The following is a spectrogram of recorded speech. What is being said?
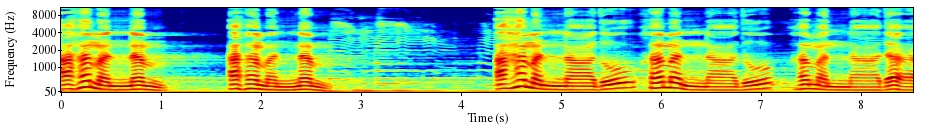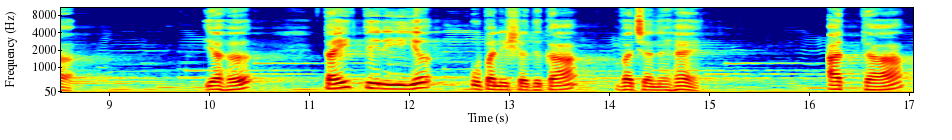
अहमन्नम् अहमन्नम्। अहमन्नादो, हमन्नादो, हमन्नादः। यह तैत्तिरीय उपनिषद का वचन है। अत्ता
